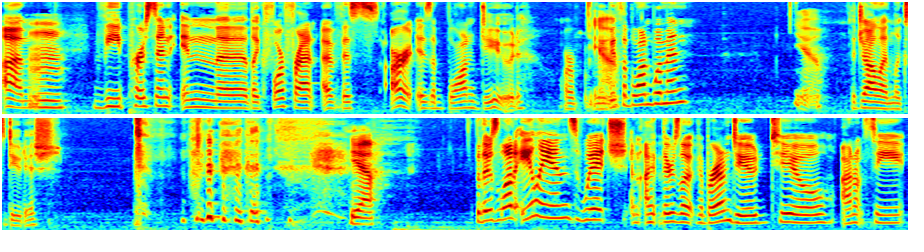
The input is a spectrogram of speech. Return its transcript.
Um, The person in the like forefront of this art is a blonde dude, or maybe Yeah. it's a blonde woman. Yeah. The jawline looks dudeish, Yeah. But there's a lot of aliens. Which and I, there's like a brown dude too. I don't see.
